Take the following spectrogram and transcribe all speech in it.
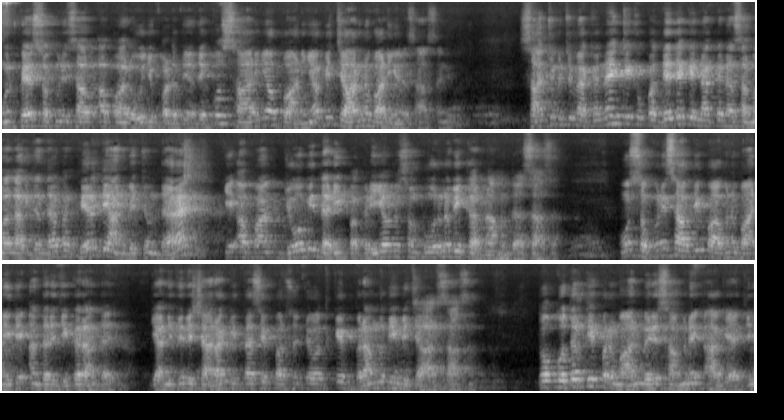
ਹੁਣ ਫਿਰ ਸੁਖਮਨੀ ਸਾਹਿਬ, ਆਪਾਂ ਰੋਜ਼ ਪੜ੍ਹਦੇ ਆ। ਦੇਖੋ, ਸਾਰੀਆਂ ਬਾਣੀਆਂ ਵਿਚਾਰਨ ਵਾਲੀਆਂ ਨੇ ਸਾਸਨ। ਸੱਚਮੁੱਚ ਮੈਂ ਕਹਿੰਦਾ, ਇੱਕ ਇੱਕ ਪੱਦੇ ਤੇ ਕਿੰਨਾ ਕਿੰਨਾ ਸਮਾਂ ਲੱਗ ਜਾਂਦਾ, ਪਰ ਫਿਰ ਧਿਆਨ ਵਿੱਚ ਹੁੰਦਾ ਕਿ ਆਪਾਂ ਜੋ ਵੀ ਲੜੀ ਪਕੜੀ ਹੈ ਉਹਨੂੰ ਸੰਪੂਰਨ ਵੀ ਕਰਨਾ ਹੁੰਦਾ ਸਾਸਨ। ਉਹ ਸੁਖਮਨੀ ਸਾਹਿਬ ਦੀ ਪਾਵਨ ਬਾਣੀ ਦੇ ਅੰਦਰ ਜ਼ਿਕਰ ਆਂਦਾ ਹੈ। ਗਿਆਨੀ ਜੀ ਨੇ ਇਸ਼ਾਰਾ ਕੀਤਾ ਸੀ ਪਰਸ ਚੌਥ ਕੇ ਬ੍ਰਹਮ ਦੀ ਵਿਚਾਰ ਸਾਸਨ ਤੋਂ ਕੁਦਰਤੀ ਪ੍ਰਮਾਣ ਮੇਰੇ ਸਾਹਮਣੇ ਆ ਗਿਆ ਜੀ,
